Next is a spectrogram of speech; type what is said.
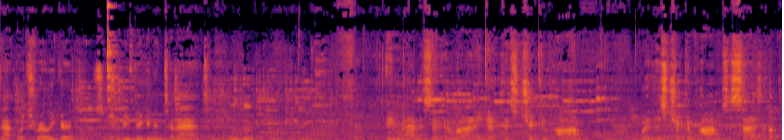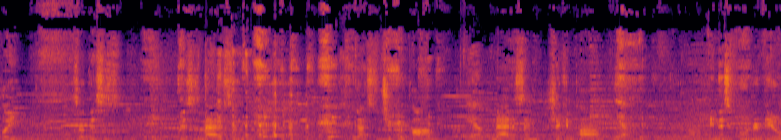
That looks really good. So should be digging into that. Mm-hmm. And Madison and Ronnie got this chicken parm, where this chicken parm is the size of the plate. So this is this is Madison. That's the chicken parm. Yep. Madison chicken parm. Yep. In this food review,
